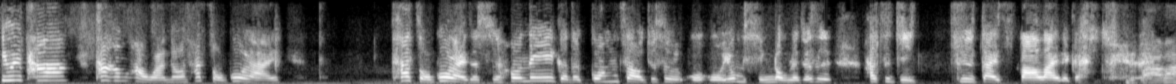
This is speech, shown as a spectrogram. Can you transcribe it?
因为他他很好玩哦，他走过来，他走过来的时候，那一个的光照，就是我我用形容的，就是他自己自带 spotlight 的感觉，巴拉，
